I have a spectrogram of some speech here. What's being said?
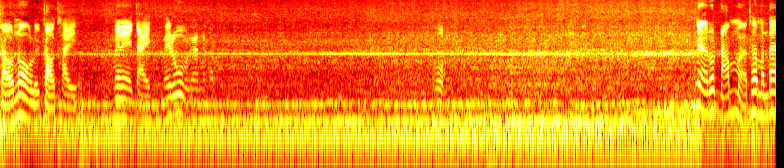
เก่านอกหรือเก่าไทย ไม่แน่ใจไม่รู้เหมือนกันนะครับ โอ้ เนี่ยรถดำอะ ถ้ามันได้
